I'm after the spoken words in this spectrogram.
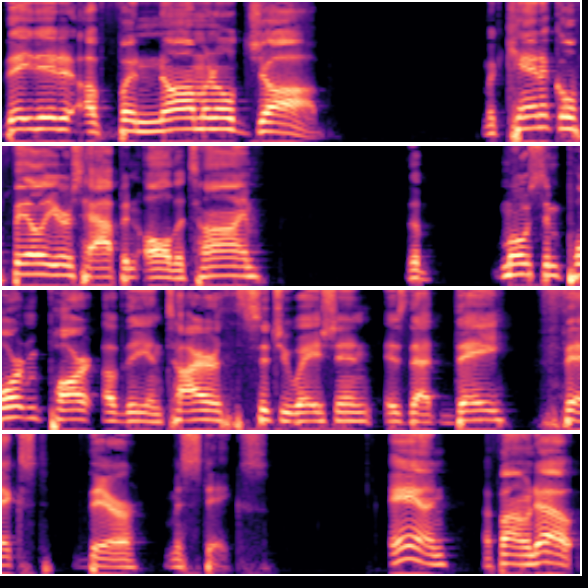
They did a phenomenal job. Mechanical failures happen all the time. The most important part of the entire situation is that they fixed their mistakes. And I found out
